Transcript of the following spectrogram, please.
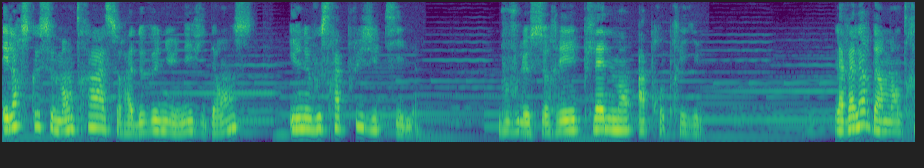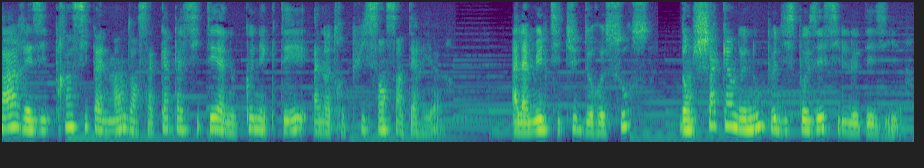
Et lorsque ce mantra sera devenu une évidence, il ne vous sera plus utile. Vous vous le serez pleinement approprié. La valeur d'un mantra réside principalement dans sa capacité à nous connecter à notre puissance intérieure, à la multitude de ressources dont chacun de nous peut disposer s'il le désire.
